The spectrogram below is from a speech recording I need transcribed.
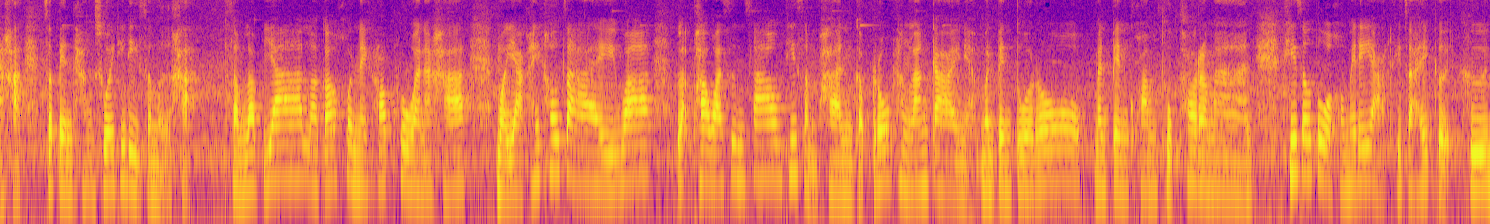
นะคะ จะเป็นทางช่วยที่ดีเสมอค่ะ สำหรับญาติแล้วก็คนในครอบครัวนะคะหมออยากให้เข้าใจว่าภาวะซึมเศร้าที่สัมพันธ์กับโรคทางร่างกายเนี่ยมันเป็นตัวโรค มันเป็นความทุกข์ทรมาน ที่เจ้าตัวเขาไม่ได้อยากที่จะให้เกิดขึ้น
